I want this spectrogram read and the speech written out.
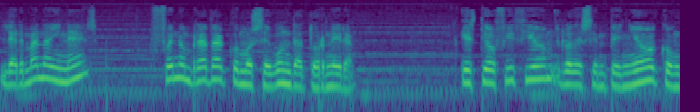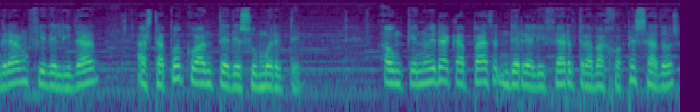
la hermana Inés fue nombrada como segunda tornera. Este oficio lo desempeñó con gran fidelidad hasta poco antes de su muerte. Aunque no era capaz de realizar trabajos pesados,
